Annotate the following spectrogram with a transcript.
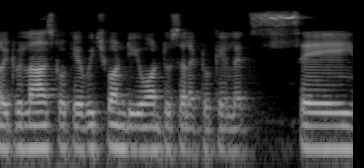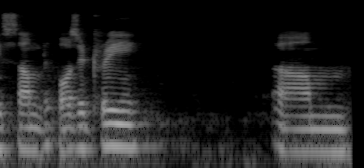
so it will ask okay which one do you want to select? Okay let's say some repository um,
